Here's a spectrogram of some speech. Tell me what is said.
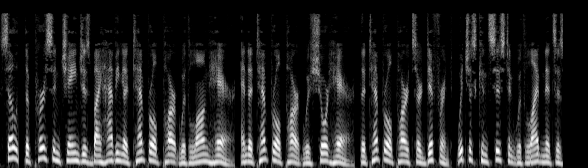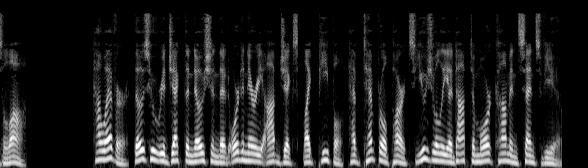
So, the person changes by having a temporal part with long hair, and a temporal part with short hair, the temporal parts are different, which is consistent with Leibniz's law. However, those who reject the notion that ordinary objects, like people, have temporal parts usually adopt a more common-sense view.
